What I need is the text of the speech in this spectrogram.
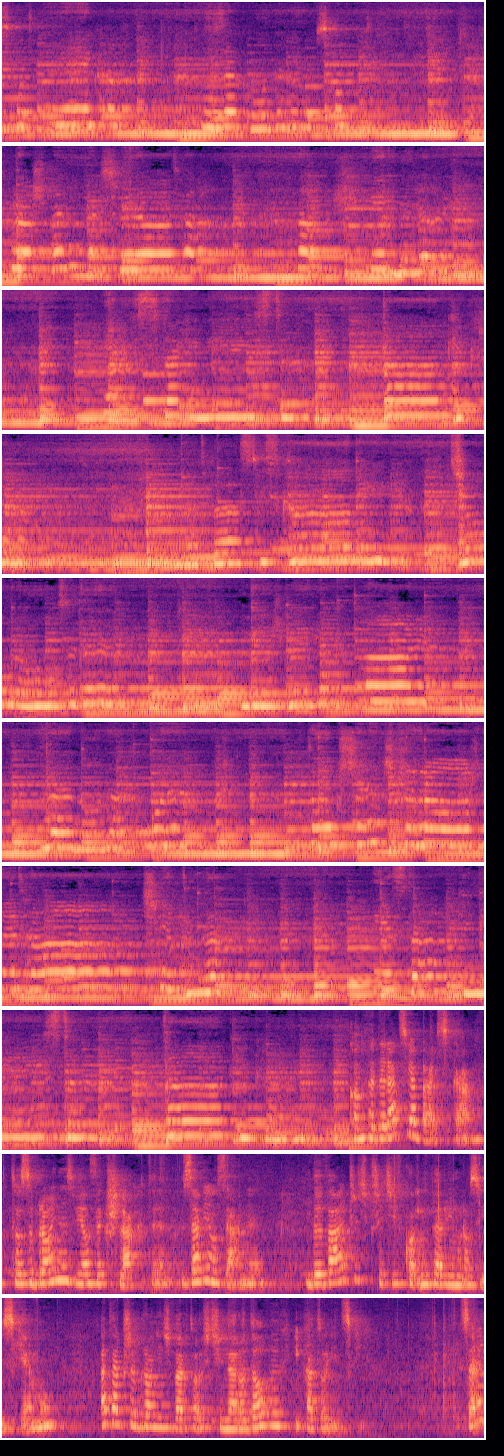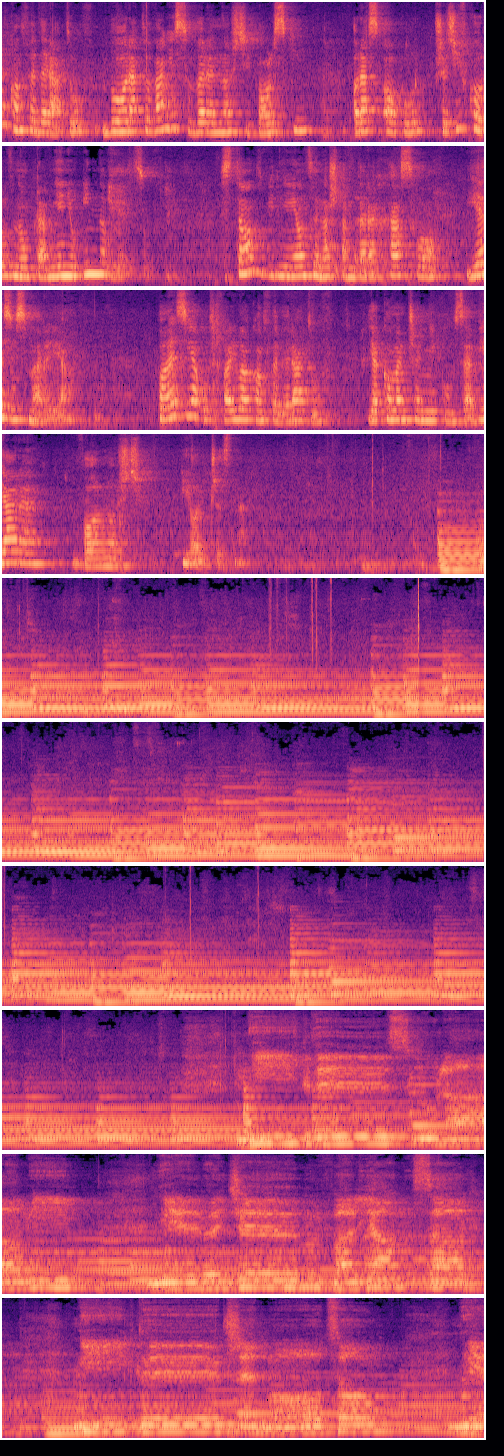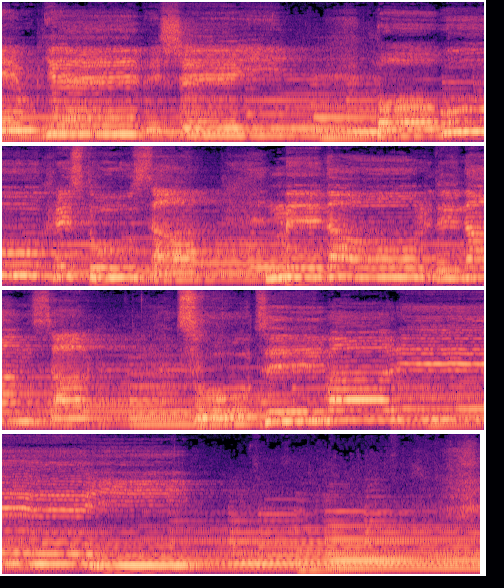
gdzie się spotyka z To zbrojny związek szlachty zawiązany, by walczyć przeciwko Imperium Rosyjskiemu, a także bronić wartości narodowych i katolickich. Celem konfederatów było ratowanie suwerenności Polski oraz opór przeciwko równouprawnieniu innowierców. Stąd widniejące na sztandarach hasło Jezus Maryja. Poezja utrwaliła konfederatów jako męczenników za wiarę, wolność i ojczyznę. Nigdy przed mocą nie ugniemy szyi, bo u Chrystusa my na ordynansach słudzy Maryi.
